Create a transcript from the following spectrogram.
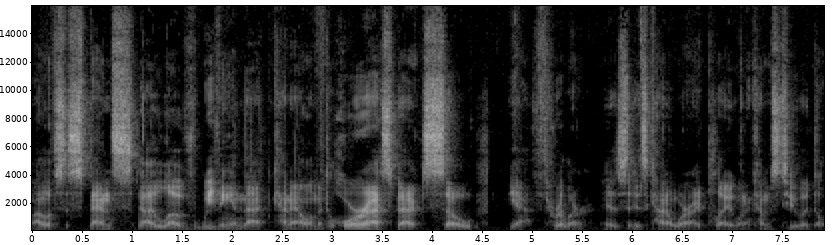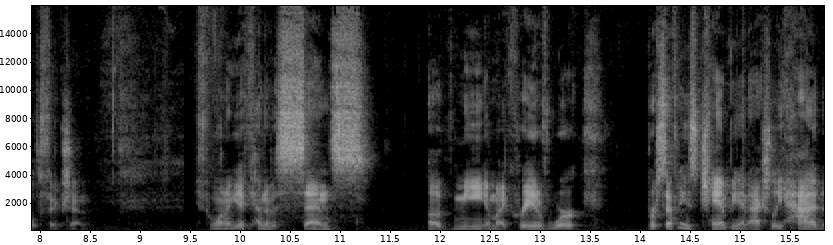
I love suspense. I love weaving in that kind of elemental horror aspect. So yeah, thriller is is kind of where I play when it comes to adult fiction. If you want to get kind of a sense of me and my creative work, Persephone's Champion actually had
